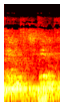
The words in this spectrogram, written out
Deus, Deus.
